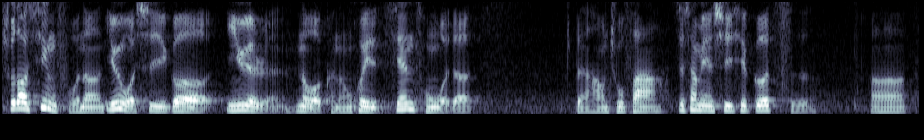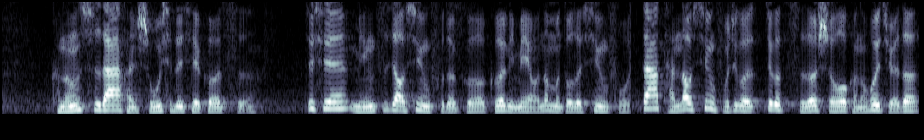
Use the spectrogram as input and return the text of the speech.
说到幸福呢，因为我是一个音乐人，那我可能会先从我的本行出发。这上面是一些歌词，呃，可能是大家很熟悉的一些歌词。这些名字叫幸福的歌，歌里面有那么多的幸福。大家谈到幸福这个这个词的时候，可能会觉得。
